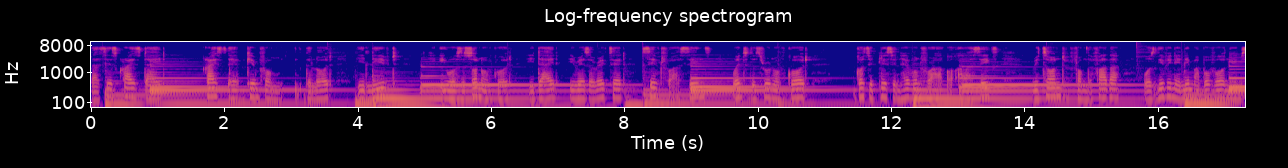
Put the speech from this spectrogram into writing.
that says Christ died, Christ uh, came from the Lord, He lived, He was the Son of God, He died, He resurrected, saved for our sins, went to the throne of God, got a place in heaven for our, our sakes, returned from the Father, was given a name above all names,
